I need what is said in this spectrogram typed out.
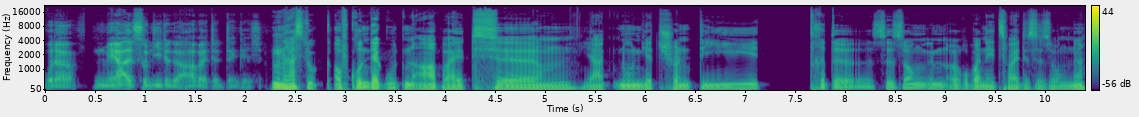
oder mehr als solide gearbeitet, denke ich. Nun hast du aufgrund der guten Arbeit ähm, ja nun jetzt schon die dritte Saison in Europa, nee, zweite Saison, ne?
